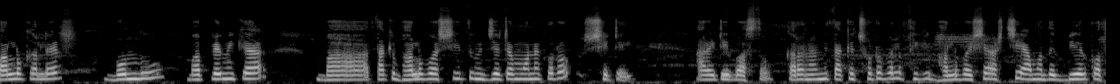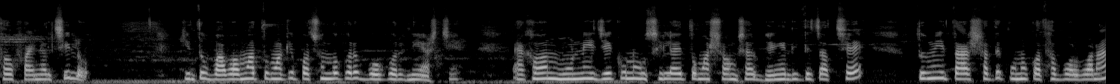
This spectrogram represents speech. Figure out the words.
বাল্যকালের বন্ধু বা প্রেমিকা বা তাকে ভালোবাসি, তুমি যেটা মনে করো সেটাই। আর এটাই বাস্তব। কারণ আমি তাকে ছোটোবেলা থেকে ভালোবাসে আসছি, আমাদের বিয়ের কথাও ফাইনাল ছিল। কিন্তু বাবা মা তোমাকে পছন্দ করে বউ করে নিয়ে আসছে। এখন মনে যে কোনো উশিলায় তোমার সংসার ভেঙে দিতে চাচ্ছে, তুমি তার সাথে কোনো কথা বলবা না।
